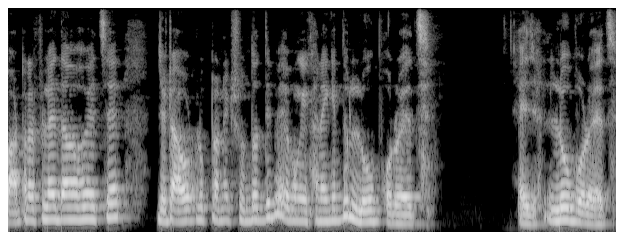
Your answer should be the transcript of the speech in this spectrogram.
বাটারফ্লাই দেওয়া হয়েছে, যেটা আউটলুকটা অনেক সুন্দর দিবে এবং এখানে কিন্তু লুপও রয়েছে। এই যে লুপও রয়েছে।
